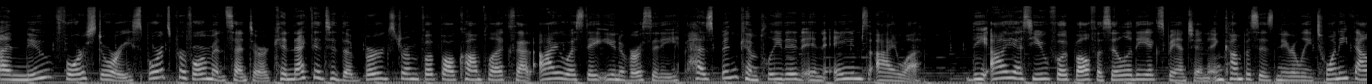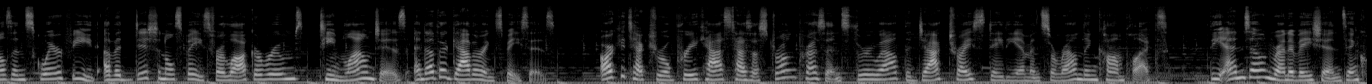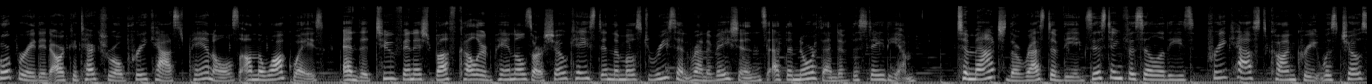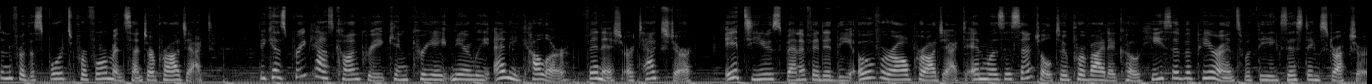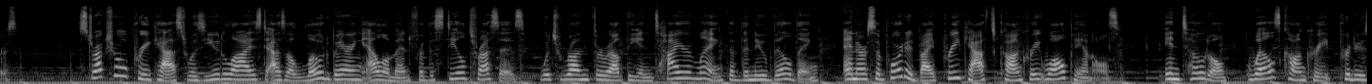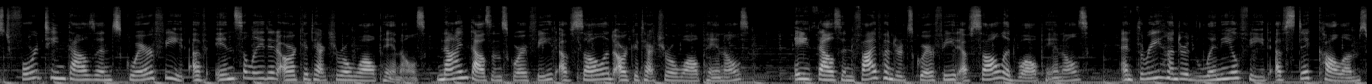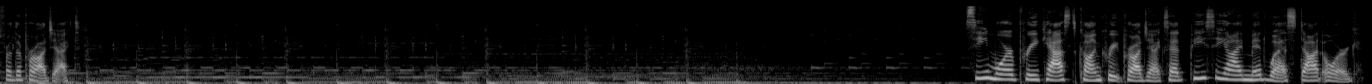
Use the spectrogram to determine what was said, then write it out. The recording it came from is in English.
A new four-story sports performance center connected to the Bergstrom Football Complex at Iowa State University has been completed in Ames, Iowa. The ISU football facility expansion encompasses nearly 20,000 square feet of additional space for locker rooms, team lounges, and other gathering spaces. Architectural Precast has a strong presence throughout the Jack Trice Stadium and surrounding complex, the end zone renovations incorporated architectural precast panels on the walkways, and the two finished buff-colored panels are showcased in the most recent renovations at the north end of the stadium. To match the rest of the existing facilities, precast concrete was chosen for the Sports Performance Center project. Because precast concrete can create nearly any color, finish, or texture, its use benefited the overall project and was essential to provide a cohesive appearance with the existing structures. Structural precast was utilized as a load-bearing element for the steel trusses, which run throughout the entire length of the new building and are supported by precast concrete wall panels. In total, Wells Concrete produced 14,000 square feet of insulated architectural wall panels, 9,000 square feet of solid architectural wall panels, 8,500 square feet of solid wall panels, and 300 lineal feet of stick columns for the project. See more precast concrete projects at pcimidwest.org.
